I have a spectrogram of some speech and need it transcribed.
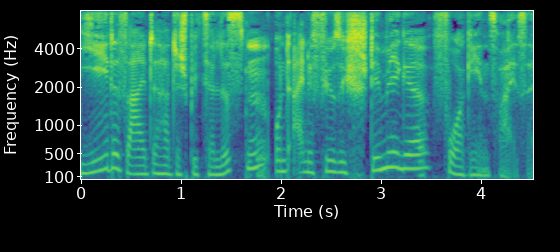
Jede Seite hatte Spezialisten und eine für sich stimmige Vorgehensweise.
